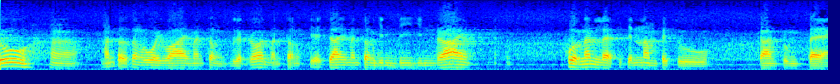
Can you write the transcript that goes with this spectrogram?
รู้มันก็ต้องโวยวาย มันต้องเดือดร้อน มันต้องเสียใจ มันต้องยินดียินร้าย พวกนั้นแหละที่จะนำไปสู่การปรุงแต่ง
